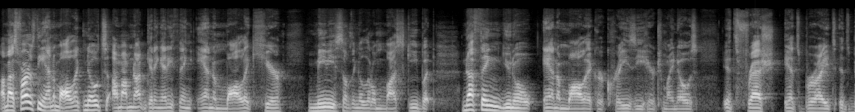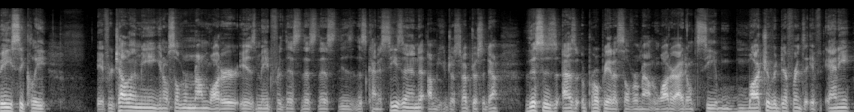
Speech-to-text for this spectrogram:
Um, as far as the animalic notes, um, I'm not getting anything animalic here. Maybe something a little musky, but nothing, you know, animalic or crazy here to my nose. It's fresh, it's bright, it's basically if you're telling me, you know, Silver Mountain water is made for this, this, this, this, this kind of season, um, you can dress it up, dress it down. This is as appropriate as Silver Mountain water. I don't see much of a difference, if any.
